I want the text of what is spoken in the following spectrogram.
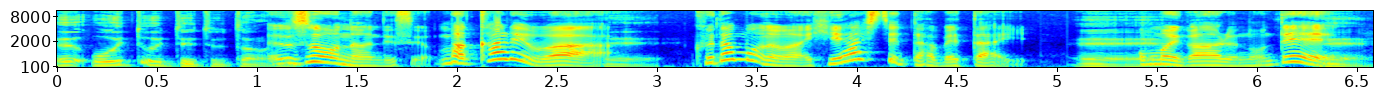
え置いといてって言ったのそうなんですよ。まあ彼は、果物は冷やして食べたい思いがあるので、ええ。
